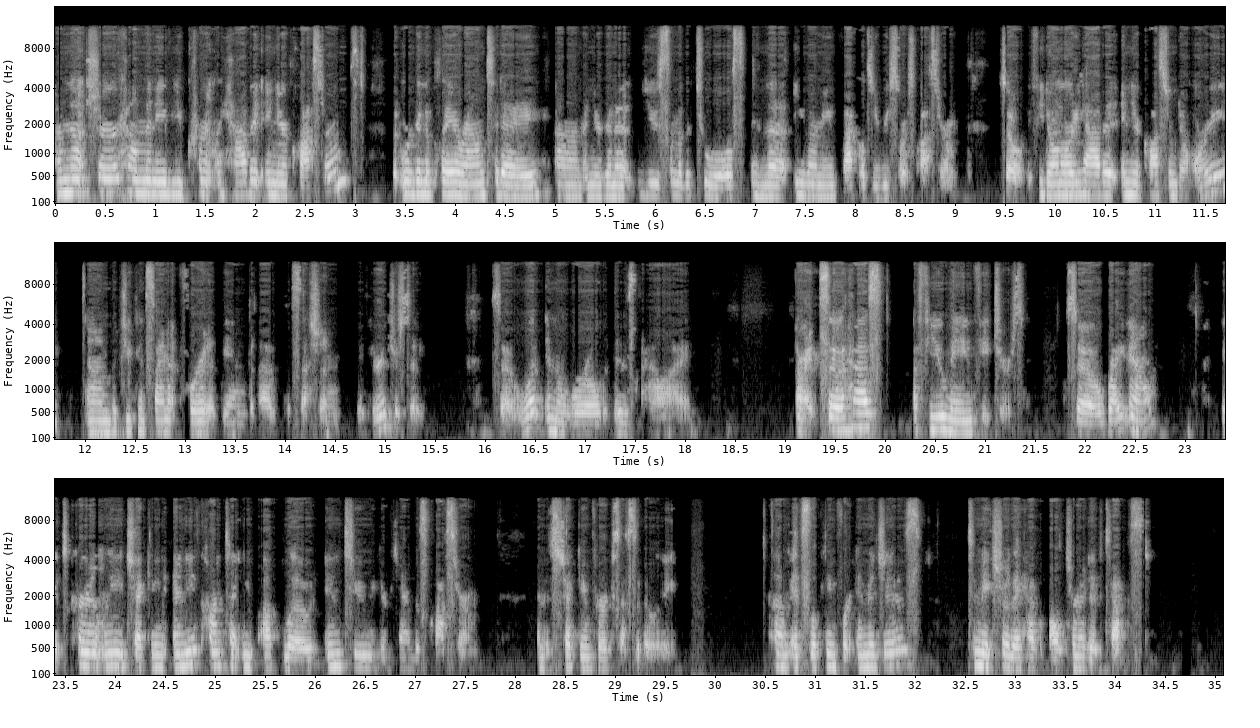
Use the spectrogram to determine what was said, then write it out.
I'm not sure how many of you currently have it in your classrooms, but we're going to play around today um, and you're going to use some of the tools in the eLearning faculty resource classroom. So if you don't already have it in your classroom, don't worry, um, but you can sign up for it at the end of the session if you're interested. So what in the world is Ally? All right, so it has a few main features. So right now, it's currently checking any content you upload into your Canvas classroom, and it's checking for accessibility. Um, it's looking for images to make sure they have alternative text.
